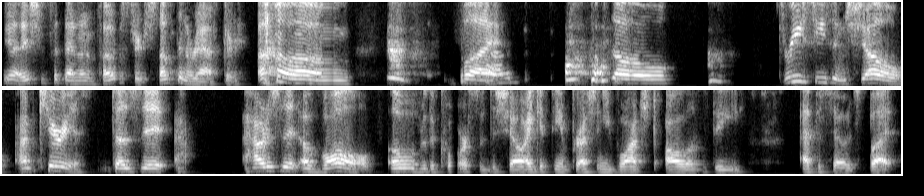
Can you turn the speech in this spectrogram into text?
yeah, they should put that on a poster. Something raptor. Um, but so three season show i'm curious does it how does it evolve over the course of the show i get the impression you've watched all of the episodes but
